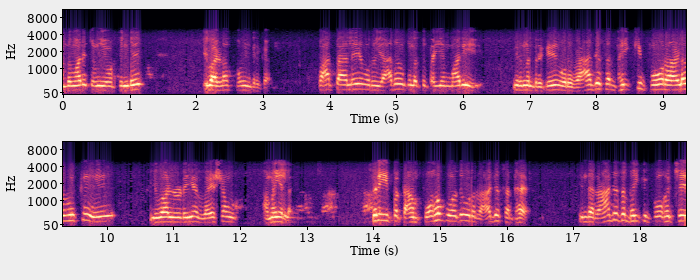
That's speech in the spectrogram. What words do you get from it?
அந்த மாதிரி துணியை உடுத்திட்டு இவாள்லாம் போயிட்டு இருக்கா பார்த்தாலே ஒரு யாதவ குலத்து பையன் மாதிரி இருந்துட்டு இருக்கு ஒரு ராஜசபைக்கு போற அளவுக்கு இவளுடைய வேஷம் அமையல. சரி இப்ப தான் போக போது ஒரு ராஜசபை. இந்த ராஜசபைக்கு போகச்சு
